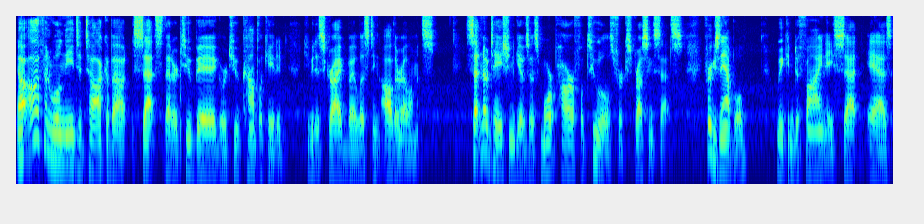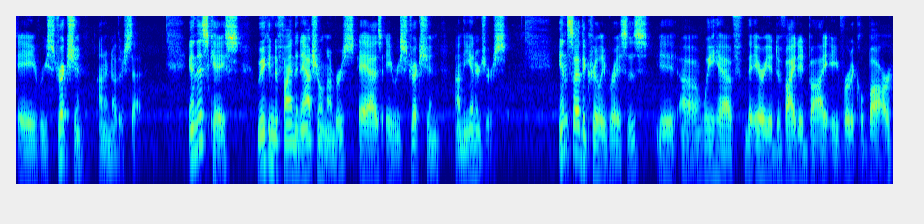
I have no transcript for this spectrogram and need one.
Now often we'll need to talk about sets that are too big or too complicated to be described by listing all their elements. Set notation gives us more powerful tools for expressing sets. For example, we can define a set as a restriction on another set. In this case, we can define the natural numbers as a restriction on the integers. Inside the curly braces, it, uh, we have the area divided by a vertical bar,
